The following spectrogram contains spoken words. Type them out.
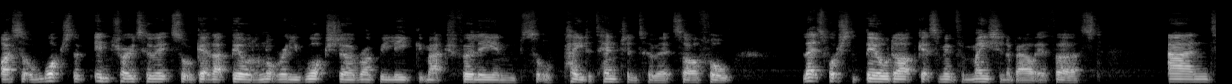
I sort of watched the intro to it, sort of get that build. I've not really watched a rugby league match fully and sort of paid attention to it. So I thought, let's watch the build up, get some information about it first. And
